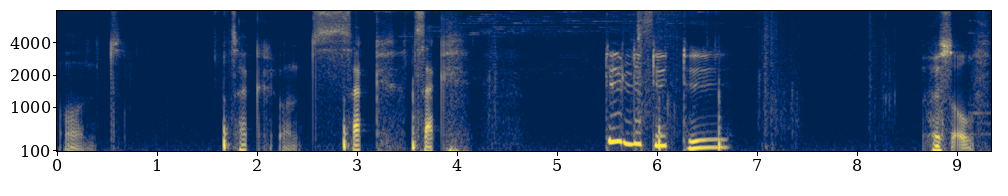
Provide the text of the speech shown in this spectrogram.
Und zack und zack, zack. Dü Hörst auf.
